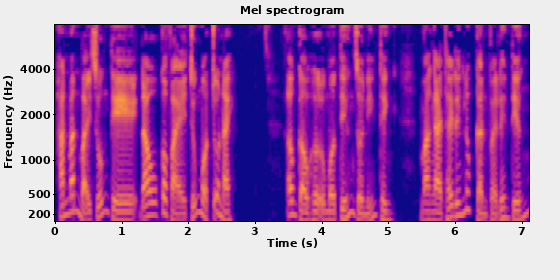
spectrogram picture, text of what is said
hắn bắn bậy xuống thì đâu có phải trúng một chỗ này. Ông cầu hự một tiếng rồi nín thinh, mà ngài thấy đến lúc cần phải lên tiếng.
